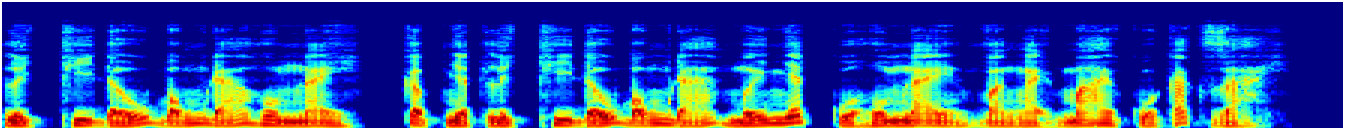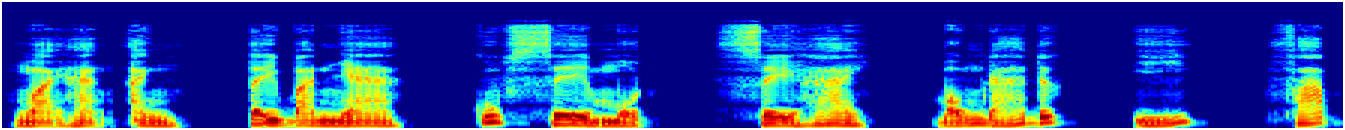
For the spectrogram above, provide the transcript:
Lịch thi đấu bóng đá hôm nay, cập nhật lịch thi đấu bóng đá mới nhất của hôm nay và ngày mai của các giải, ngoại hạng Anh, Tây Ban Nha, Cúp C1, C2, bóng đá Đức, Ý, Pháp,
